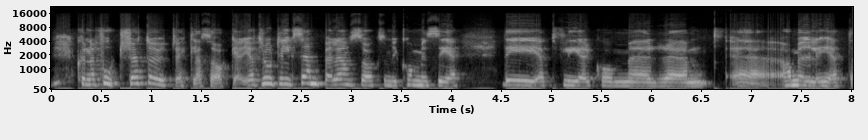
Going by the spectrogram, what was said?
kunna fortsätta utveckla saker. Jag tror till exempel en sak som vi kommer se det är att fler kommer ehm, eh, ha möjlighet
